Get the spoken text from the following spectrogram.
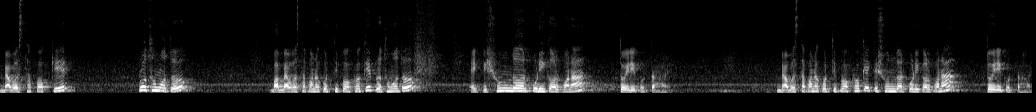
ব্যবস্থাপককে প্রথমত বা ব্যবস্থাপনা কর্তৃপক্ষকে প্রথমত একটি সুন্দর পরিকল্পনা তৈরি করতে হয়। ব্যবস্থাপনা কর্তৃপক্ষকে একটি সুন্দর পরিকল্পনা তৈরি করতে হয়।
